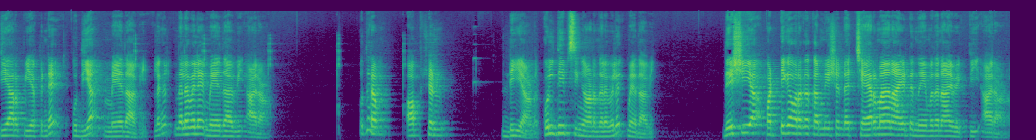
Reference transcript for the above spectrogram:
സി ആർ പി എഫിന്റെ പുതിയ മേധാവി അല്ലെങ്കിൽ നിലവിലെ മേധാവി ആരാണ്? ഉത്തരം ഓപ്ഷൻ ഡി ആണ്. കുൽദീപ് സിംഗ് ആണ് നിലവിൽ മേധാവി. ദേശീയ പട്ടികവർഗ കമ്മീഷന്റെ ചെയർമാനായിട്ട് നിയമിതനായ വ്യക്തി ആരാണ്?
